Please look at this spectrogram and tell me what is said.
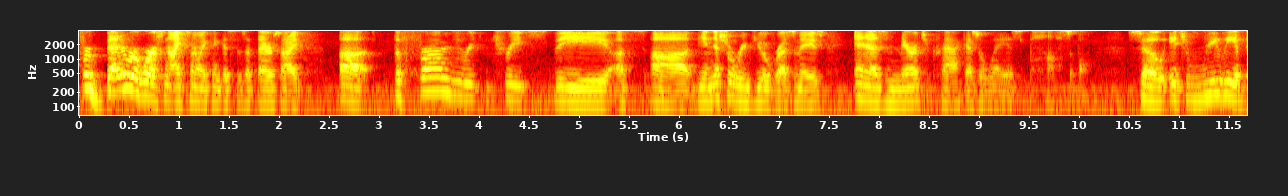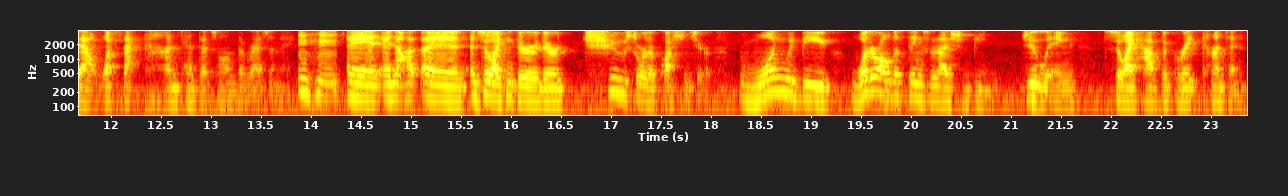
for better or worse, and I certainly think this is a better side. Uh, the firm re- treats the uh, uh, the initial review of resumes in as meritocratic as a way as possible. So it's really about what's that content that's on the resume, mm-hmm. and and, uh, and and so I think there there are two sort of questions here. One would be what are all the things that I should be doing so I have the great content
